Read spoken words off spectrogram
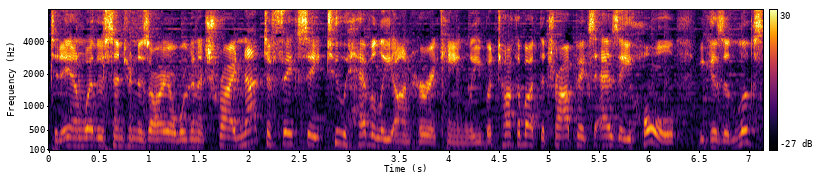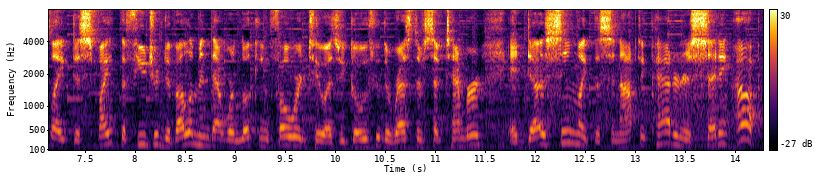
Today on Weather Center Nazario, we're going to try not to fixate too heavily on Hurricane Lee, but talk about the tropics as a whole, because it looks like despite the future development that we're looking forward to as we go through the rest of September, it does seem like the synoptic pattern is setting up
